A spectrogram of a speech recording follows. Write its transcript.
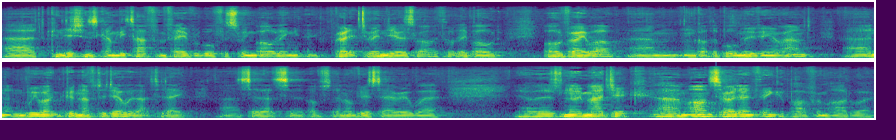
uh, conditions can be tough and favourable for swing bowling. And credit to India as well. I thought they bowled bowled very well um, and got the ball moving around. And, and, we weren't good enough to deal with that today. Uh, so that's a, an obvious area where you know, there's no magic um, answer, I don't think, apart from hard work.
